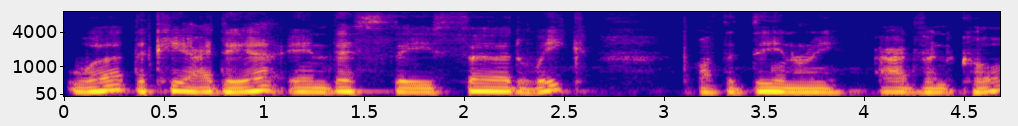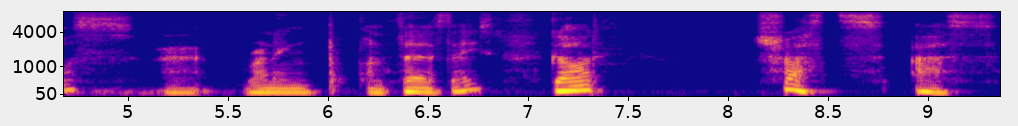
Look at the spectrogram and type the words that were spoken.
word, the key idea in this, the third week of the Deanery Advent course uh, running on Thursdays. God trusts us.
